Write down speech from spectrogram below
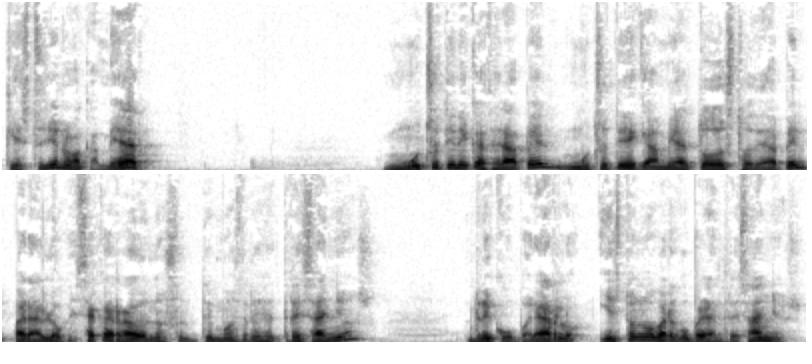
que esto ya no va a cambiar. Mucho tiene que hacer Apple, mucho tiene que cambiar todo esto de Apple para lo que se ha cargado en los últimos tres, años, recuperarlo. Y esto no lo va a recuperar en tres años.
